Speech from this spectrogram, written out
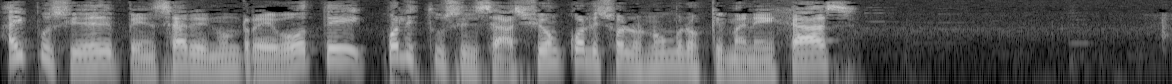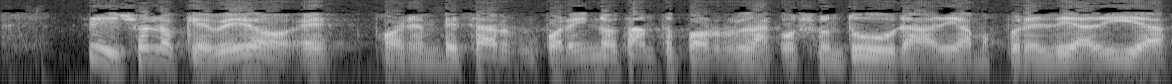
¿Hay posibilidad de pensar en un rebote? ¿Cuál es tu sensación? ¿Cuáles son los números que manejas? Sí, yo lo que veo es, por empezar, por ahí no tanto por la coyuntura, digamos, por el día a día,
